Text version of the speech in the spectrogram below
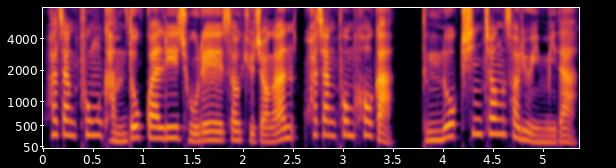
화장품 감독관리 조례에서 규정한 화장품 허가, 등록 신청 서류입니다.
